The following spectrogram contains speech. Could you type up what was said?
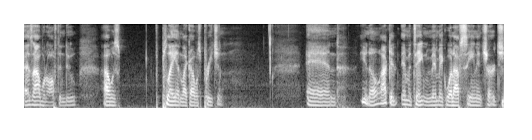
as I would often do, I was playing like I was preaching, and you know I could imitate and mimic what I've seen in church,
